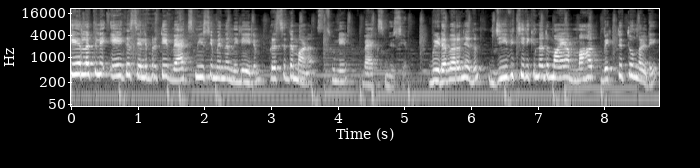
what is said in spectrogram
കേരളത്തിലെ ഏക സെലിബ്രിറ്റി വാക്സ് മ്യൂസിയം എന്ന നിലയിലും പ്രസിദ്ധമാണ് സുനിൽ വാക്സ് മ്യൂസിയം. വിട പറഞ്ഞതും ജീവിച്ചിരിക്കുന്നതുമായ മഹത് വ്യക്തിത്വങ്ങളുടെ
